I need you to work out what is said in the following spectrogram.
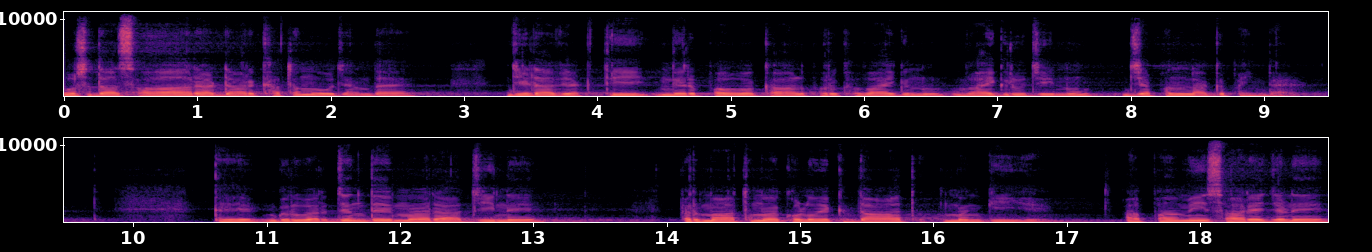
ਉਸ ਦਾ ਸਾਰਾ ਡਰ ਖਤਮ ਹੋ ਜਾਂਦਾ ਹੈ, ਜਿਹੜਾ ਵਿਅਕਤੀ ਨਿਰਭਉ ਅਕਾਲ ਪੁਰਖ ਵਾਹਿਗੁਰੂ ਵਾਹਿਗੁਰੂ ਜੀ ਨੂੰ ਜਪਣ ਲੱਗ ਪੈਂਦਾ ਹੈ। ਤੇ ਗੁਰੂ ਅਰਜਨ ਦੇਵ ਮਹਾਰਾਜ ਜੀ ਨੇ ਪਰਮਾਤਮਾ ਕੋਲੋਂ ਇੱਕ ਦਾਤ ਮੰਗੀ ਏ। ਆਪਾਂ ਵੀ ਸਾਰੇ ਜਣੇ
